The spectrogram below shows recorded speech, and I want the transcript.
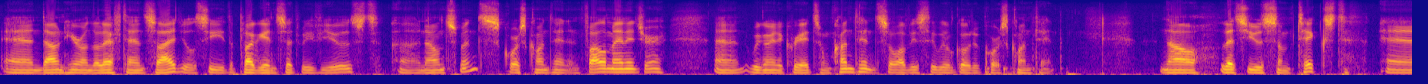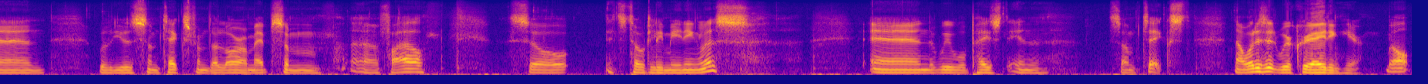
And down here on the left hand side you'll see the plugins that we've used, uh, announcements, course content and file manager and we're going to create some content so obviously we'll go to course content. Now let's use some text and we'll use some text from the Lorem Ipsum uh, file so it's totally meaningless and we will paste in some text. Now what is it we're creating here? Well,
